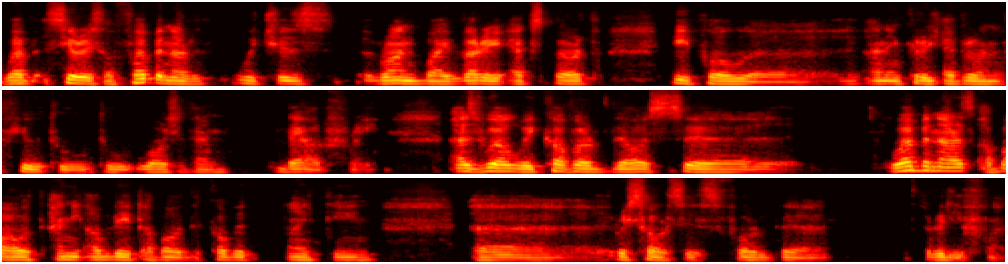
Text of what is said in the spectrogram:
web series of webinars, which is run by very expert people, uh, and encourage everyone of you to to watch them. They are free. As well, we covered those uh, webinars about any update about the COVID-19 uh, resources for the relief fund.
